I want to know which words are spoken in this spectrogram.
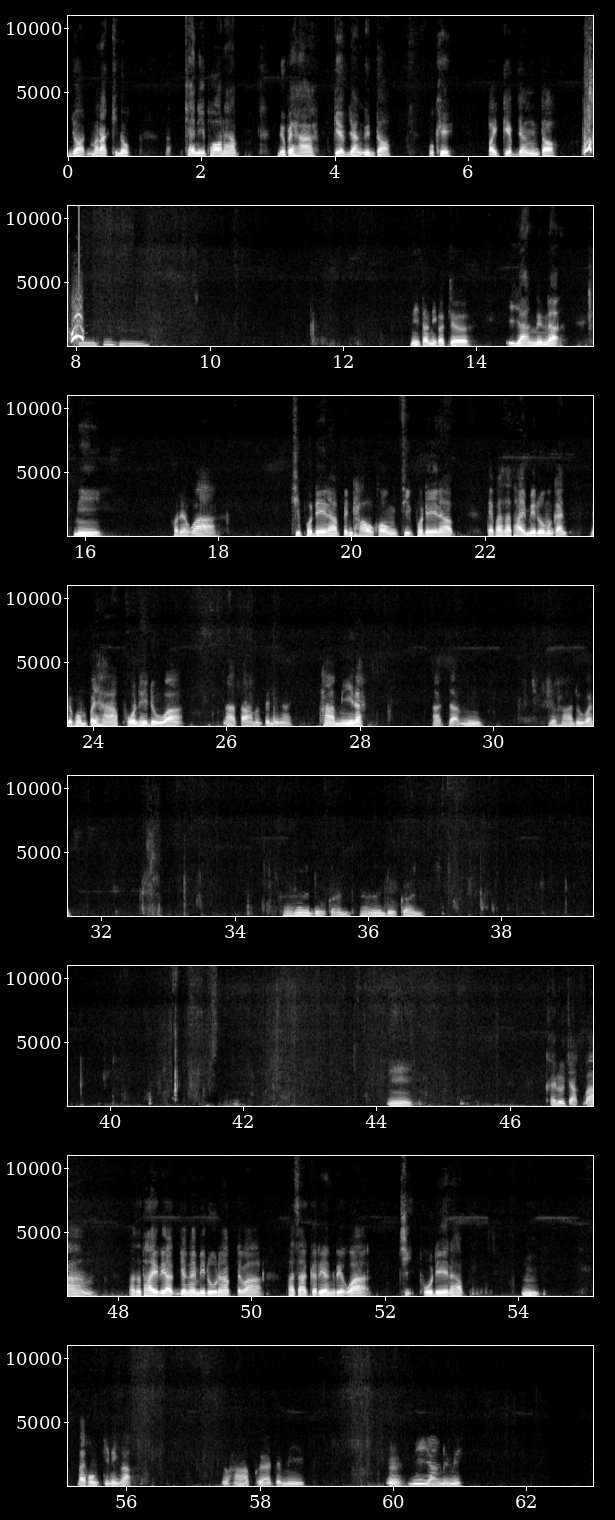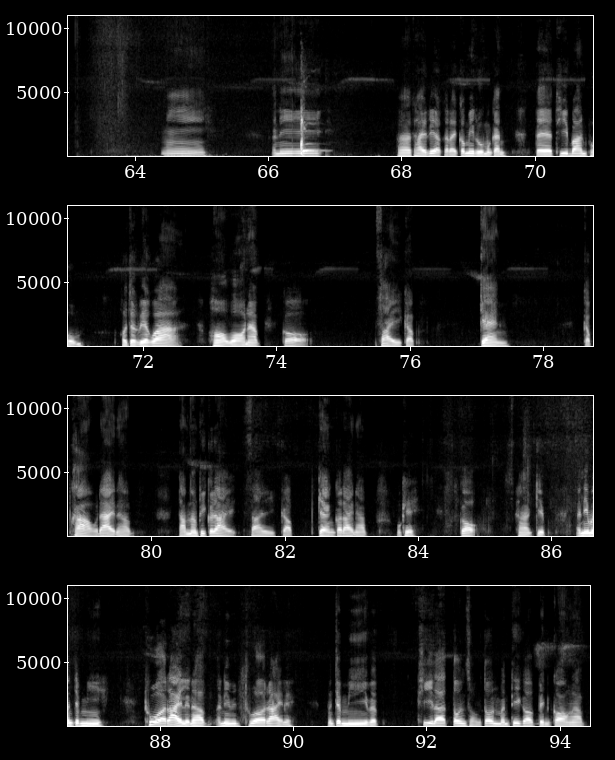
ยอดมะระคินก แค่นี้พอนะครับ เดี๋ยวไปหาเก็บอย่างอื่นต่อ โอเค ไปเก็บอย่างอื่นต่อ นี่ตอนนี้ก็เจออีกอย่างหนึ่งละ นี่เขาเรียกว่าชิโพเดนะครับ เป็นเถาของชิโพเดนะครับ แต่ภาษาไทยไม่รู้เหมือนกัน เดี๋ยวผมไปหาผลให้ดูว่าหน้าตามันเป็นยังไง ถ้ามีนะ อาจจะมี เดี๋ยวหาดูกันหาดูกันหาดูกันนี่ ใครรู้จักบ้าง ภาษาไทยเรียกยังไงไม่รู้นะครับ แต่ว่าภาษากะเหรี่ยงเรียกว่า ชิโพเดนะครับ อืม ได้ของกินอีกแล้ว เดี๋ยวหาเผื่อจะมี เออ มีอย่างหนึ่งนี่ นี่ อันนี้ภาษาไทยเรียกอะไรก็ไม่รู้เหมือนกัน แต่ที่บ้านผม เขาจะเรียกว่า ห่อวอนะครับ ก็ใส่กับแกงกับข้าวได้นะครับตำน้ำพริกก็ได้ ใส่กับแกงก็ได้นะครับ โอเค ก็หาเก็บ อันนี้มันจะมี ทั่วไร่เลยนะครับ อันนี้เป็นทั่วไร่เลย มันจะมีแบบที่ละต้นสองต้นมันที่ก็เป็นกองนะครับ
